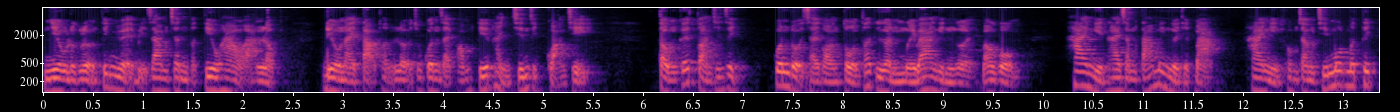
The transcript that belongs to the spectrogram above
Nhiều lực lượng tinh nhuệ bị giam chân và tiêu hao ở An Lộc. Điều này tạo thuận lợi cho quân giải phóng tiến hành chiến dịch Quảng Trị. Tổng kết toàn chiến dịch, quân đội Sài Gòn tổn thất gần 13.000 người, bao gồm 2.280 người thiệt mạng, 2.091 mất tích,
